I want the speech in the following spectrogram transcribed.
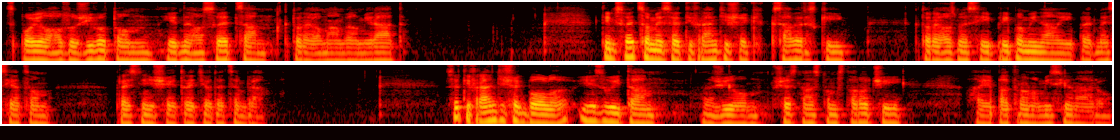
spojil ho so životom jedného svetca, ktorého mám veľmi rád. Tým svetcom je svätý František Ksaverský, ktorého sme si pripomínali pred mesiacom, presnejšie 3. decembra. Svetý František bol jezuita, žil v 16. storočí a je patronom misionárov.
